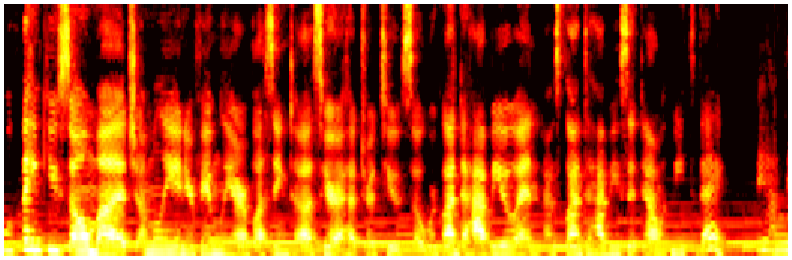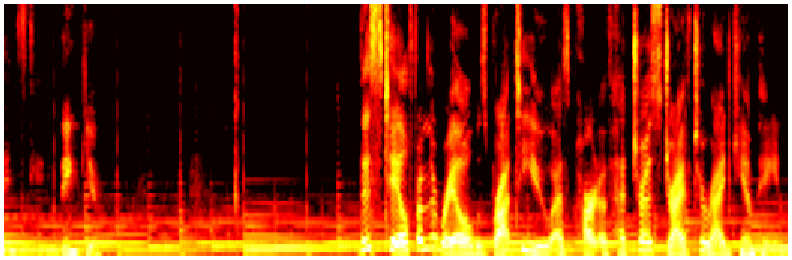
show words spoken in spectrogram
Well, thank you so much. Emily and your family are a blessing to us here at Hetra too. So we're glad to have you, and I was glad to have you sit down with me today. Yeah, thanks, Katie. Thank you. This tale from the rail was brought to you as part of Hetra's Drive to Ride campaign.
